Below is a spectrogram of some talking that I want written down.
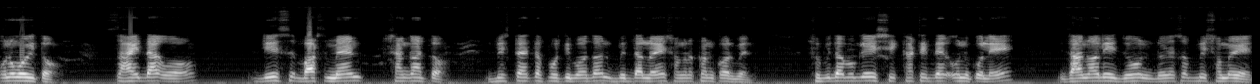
অনুমোদিত চাহিদা ও ডিসবার্সমেন্ট সংক্রান্ত বিস্তারিত প্রতিবেদন বিদ্যালয়ে সংরক্ষণ করবেন। সুবিধাভোগী শিক্ষার্থীদের অনুকূলে জানুয়ারি, জুন দু হাজার চব্বিশ সময়ের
